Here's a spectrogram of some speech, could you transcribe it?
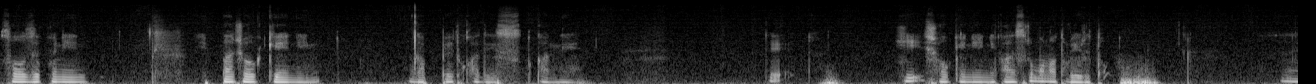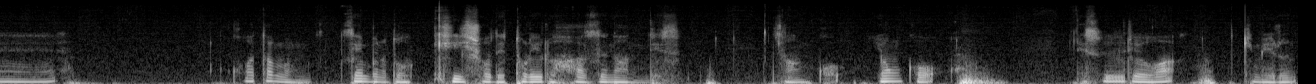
相続人、一般承継人、合併とかですとかね。で、非承継人に関するものは取れると。えー、ここは多分全部の登記書で取れるはずなんです。3個、4個。手数料は決める、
